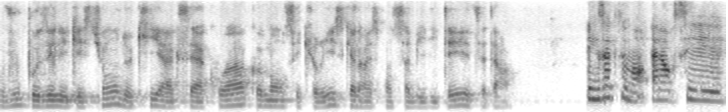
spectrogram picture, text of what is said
vous posez les questions de qui a accès à quoi, comment on sécurise, quelle responsabilité, etc. Exactement. Alors c'est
